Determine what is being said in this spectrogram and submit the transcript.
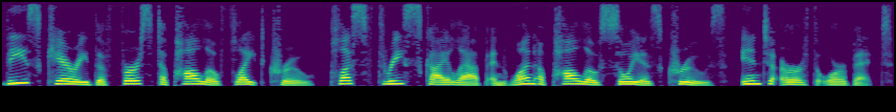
These carried the first Apollo flight crew, plus three Skylab and one Apollo-Soyuz crews, into Earth orbit.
